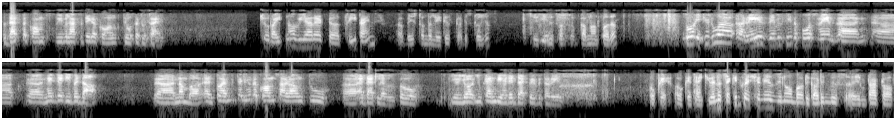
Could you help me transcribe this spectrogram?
So that's the comps. We will have to take a call closer to time. So right now we are at uh, three times uh, based on the latest uh, disclosures. So you this come down further? So if you do a, a raise, they will see the post-raise uh, uh, uh, net debt EBITDA uh, number. And so I'm telling you the comps are around two uh, at that level. So you, you're, you can be headed that way with a raise. Okay, okay, thank you. And the second question is, you know, about regarding this uh, impact of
